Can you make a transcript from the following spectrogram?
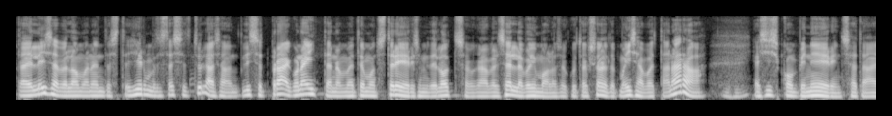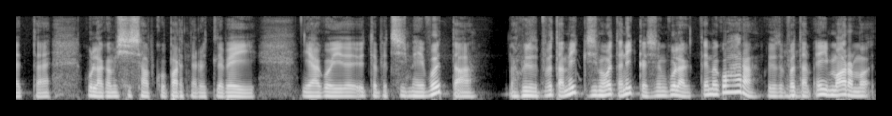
ta ei ole ise veel oma nendest hirmudest asjadest üle saanud, lihtsalt praegu näitena me demonstreerisime teile otsa ka veel selle võimaluse, kui ta oleks öelnud, et ma ise võtan ära mm -hmm. ja siis kombineerinud seda, et kuule, aga mis siis saab, kui partner ütleb ei. ja kui ütleb, et siis me ei võta, noh, kui ta ütleb, võtame ikka, siis ma võtan ikka, siis on kuule, teeme kohe ära, kui ta ütleb, võtame, ei, ma arvan,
